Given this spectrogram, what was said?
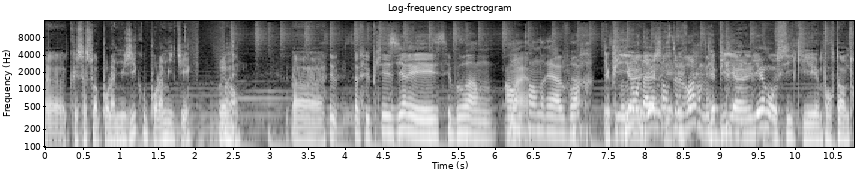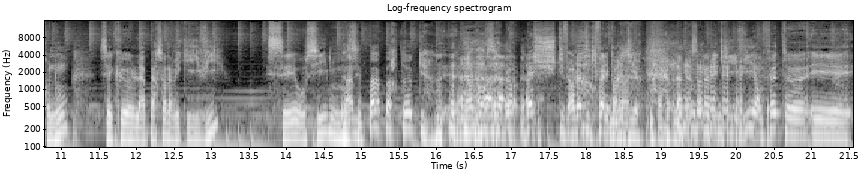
euh, que ce soit pour la musique ou pour l'amitié, vraiment. Euh... Ça fait plaisir et c'est beau à, entendre et à voir. Et puis il on a la chance de le voir. Mais... Et puis il y a un lien aussi qui est important entre nous, c'est que la personne avec qui il vit, c'est aussi ma... C'est pas Partok. non, non, mais chut, tu dit qu'il fallait pas le dire. La personne avec qui il vit, en fait, euh, est,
